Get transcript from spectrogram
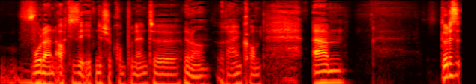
wo dann auch diese ethnische Komponente Genau. reinkommt. Ähm, du, hattest,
